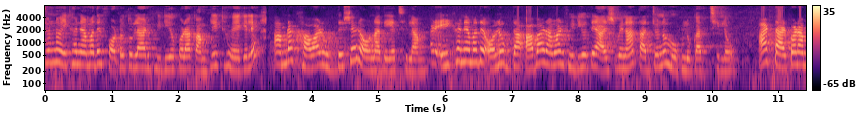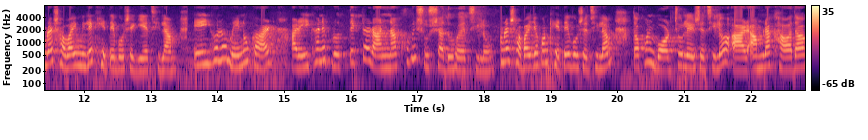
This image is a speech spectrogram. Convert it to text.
জন্য এখানে আমাদের ফটো তোলা আর ভিডিও করা কমপ্লিট হয়ে গেলে আমরা খাওয়ার উদ্দেশ্যে রওনা দিয়েছিলাম। আর এইখানে আমাদের অলোকদা আবার আমার ভিডিওতে আসবে না, তার জন্য মুখ লুকাচ্ছিল। আর তারপর আমরা সবাই মিলে খেতে বসে গিয়েছিলাম। এই হলো মেনু কার্ড আর এইখানে প্রত্যেকটা রান্না খুবই সুস্বাদু হয়েছিল। আমরা সবাই যখন খেতে বসেছিলাম, তখন বর চলে এসেছিল আর আমরা খাওয়া দাওয়া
